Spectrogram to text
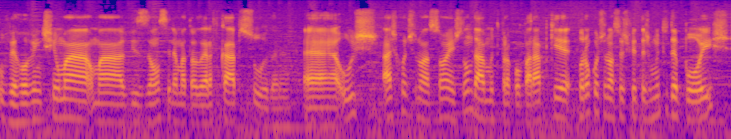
o Verhoeven tinha uma, uma visão cinematográfica absurda, né? É, os, as continuações não dá muito para comparar, porque foram continuações feitas muito depois,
